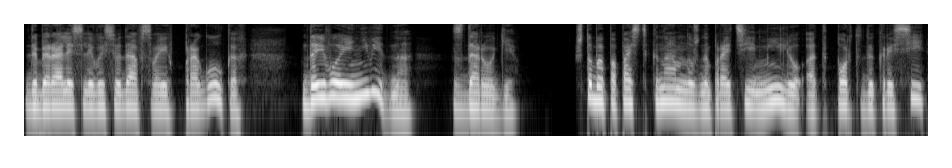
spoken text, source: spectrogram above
добирались ли вы сюда в своих прогулках, да его и не видно с дороги. Чтобы попасть к нам, нужно пройти милю от Порт-де-Креси,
